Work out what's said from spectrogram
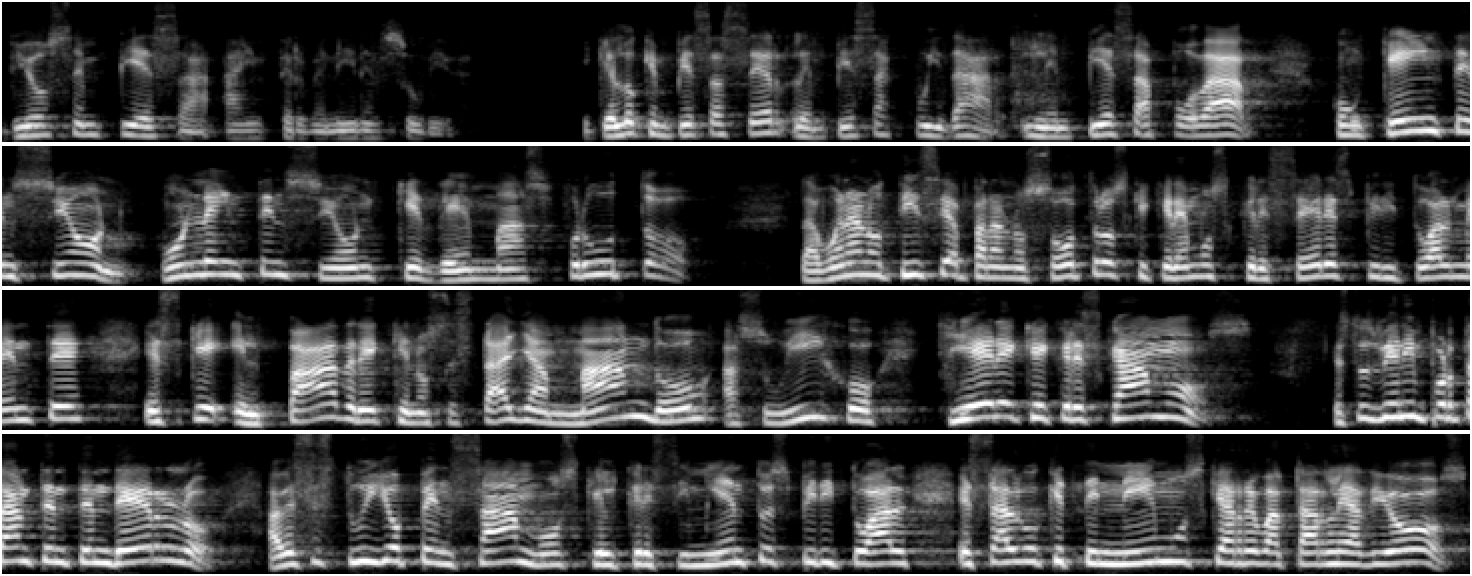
Dios empieza a intervenir en su vida. ¿Y qué es lo que empieza a hacer? Le empieza a cuidar y le empieza a podar. ¿Con qué intención? Con la intención que dé más fruto. La buena noticia para nosotros que queremos crecer espiritualmente es que el Padre que nos está llamando a su Hijo quiere que crezcamos. Esto es bien importante entenderlo. A veces tú y yo pensamos que el crecimiento espiritual es algo que tenemos que arrebatarle a Dios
